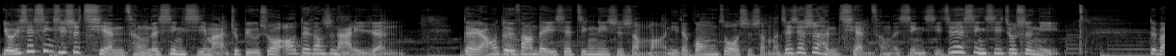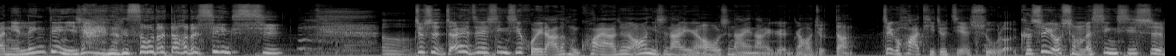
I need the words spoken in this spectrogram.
有一些信息是浅层的信息嘛，就比如说，哦，对方是哪里人，对，然后对方的一些经历是什么，嗯、你的工作是什么，这些是很浅层的信息，这些信息就是你，对吧？你 LinkedIn 一下也能搜得到的信息，嗯，就是而且这些信息回答的很快啊，就是哦，你是哪里人？哦，我是哪里哪里人，然后就 done。这个话题就结束了。可是有什么信息是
